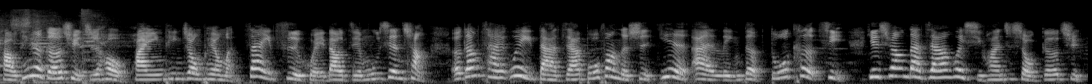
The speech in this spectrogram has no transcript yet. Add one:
好听的歌曲之后，欢迎听众朋友们再次回到节目现场。而刚才为大家播放的是叶爱玲的《多客气》，也希望大家会喜欢这首歌曲。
